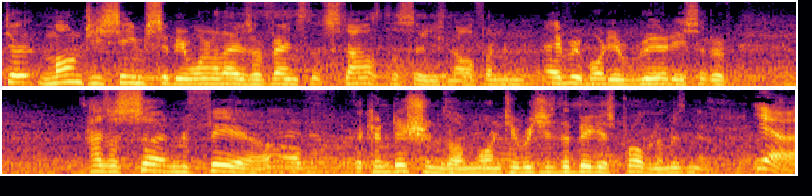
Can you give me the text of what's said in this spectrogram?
do, Monty seems to be one of those events that starts the season off, and everybody really sort of has a certain fear of the conditions on Monty, which is the biggest problem, isn't it? Yeah,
